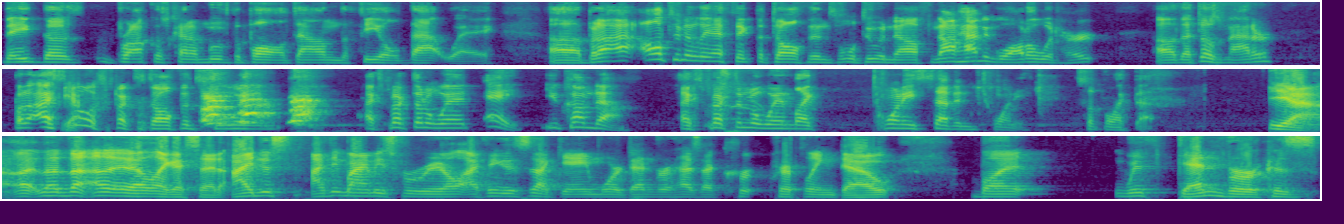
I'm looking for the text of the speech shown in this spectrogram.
they those Broncos kind of move the ball down the field that way. Uh, but I, ultimately, I think the Dolphins will do enough. Not having Waddle would hurt. Uh, that doesn't matter, but I still yeah. expect the Dolphins to win I expect them to win. Hey, you come down. I expect them to win like 27 20, something like that. Yeah, uh, uh, like I said, I just I think Miami's for real. I think this is that game where Denver has that cr- crippling doubt, but with Denver because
